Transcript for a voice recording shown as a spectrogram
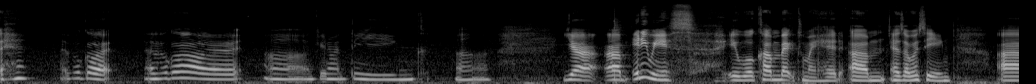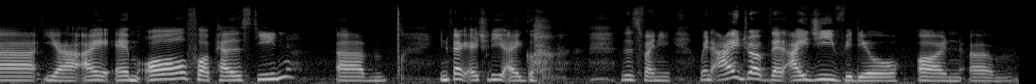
I forgot. I forgot. Uh, cannot think. Uh, yeah. Um. Anyways, it will come back to my head. Um. As I was saying, uh. Yeah. I am all for Palestine. Um. In fact, actually, I got. this is funny. When I dropped that IG video on um.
